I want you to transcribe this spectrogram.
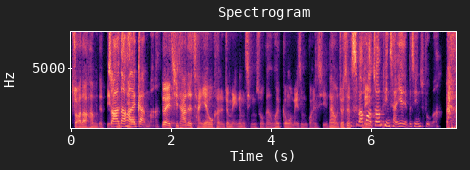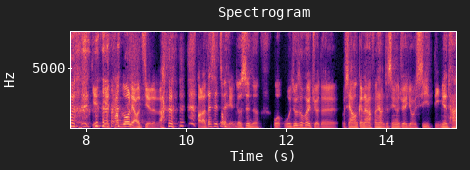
抓到他们的点，抓到他在干嘛。对其他的产业，我可能就没那么清楚，可能会跟我没什么关系。但我就是是吧？化妆品产业你不清楚吗？也也差不多了解了啦。好了，但是重点就是呢，我我就是会觉得，我想要跟大家分享，就是因为我觉得游戏里面，他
